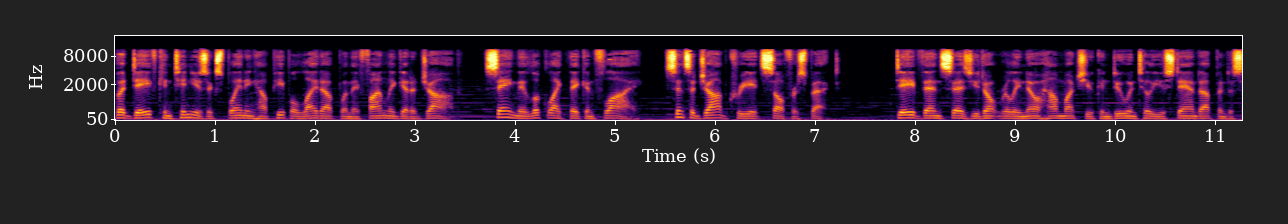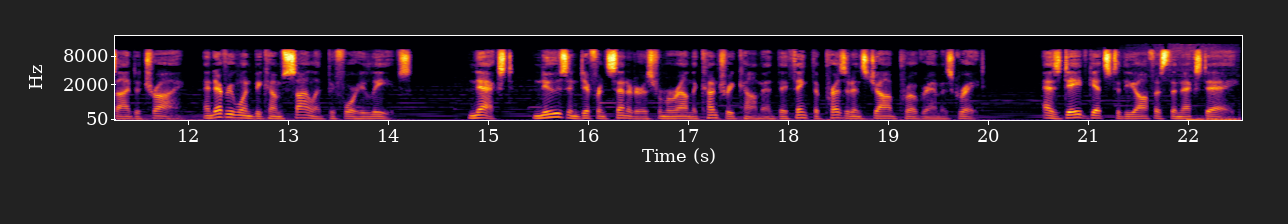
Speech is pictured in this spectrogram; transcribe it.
but Dave continues explaining how people light up when they finally get a job, saying they look like they can fly, since a job creates self-respect. Dave then says you don't really know how much you can do until you stand up and decide to try, and everyone becomes silent before he leaves. Next, news and different senators from around the country comment they think the president's job program is great. As Dave gets to the office the next day,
